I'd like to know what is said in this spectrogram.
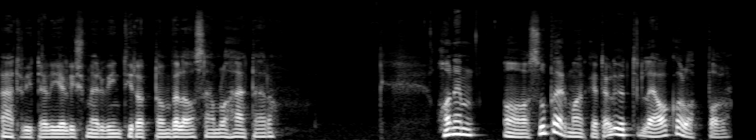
Átvételi elismervényt irattam vele a számla hátára hanem a szupermarket előtt le a kalappal.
